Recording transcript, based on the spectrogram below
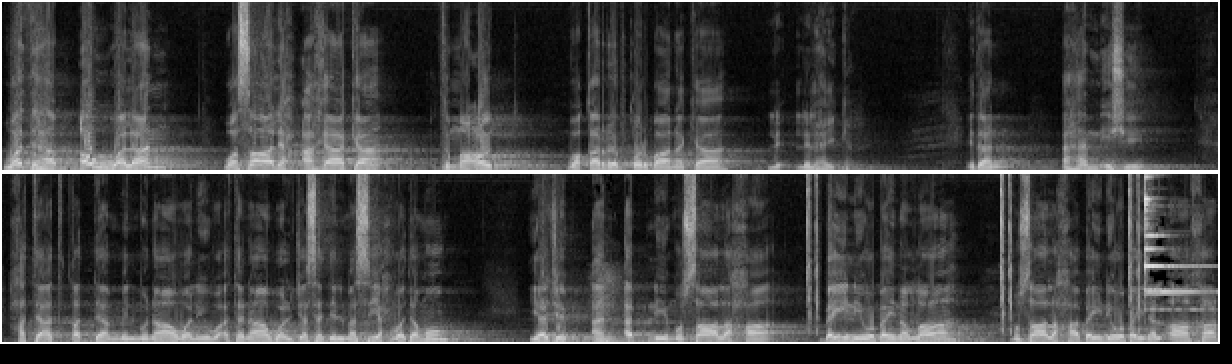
واذهب أولا وصالح أخاك ثم عد وقرب قربانك للهيكل. إذا أهم شيء حتى أتقدم من مناولي وأتناول جسد المسيح ودمه يجب أن أبني مصالحة بيني وبين الله مصالحة بيني وبين الآخر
